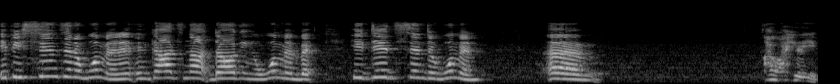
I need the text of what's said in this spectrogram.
if he sends in a woman, and God's not dogging a woman, but he did send a woman. Um, oh, I hear you.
